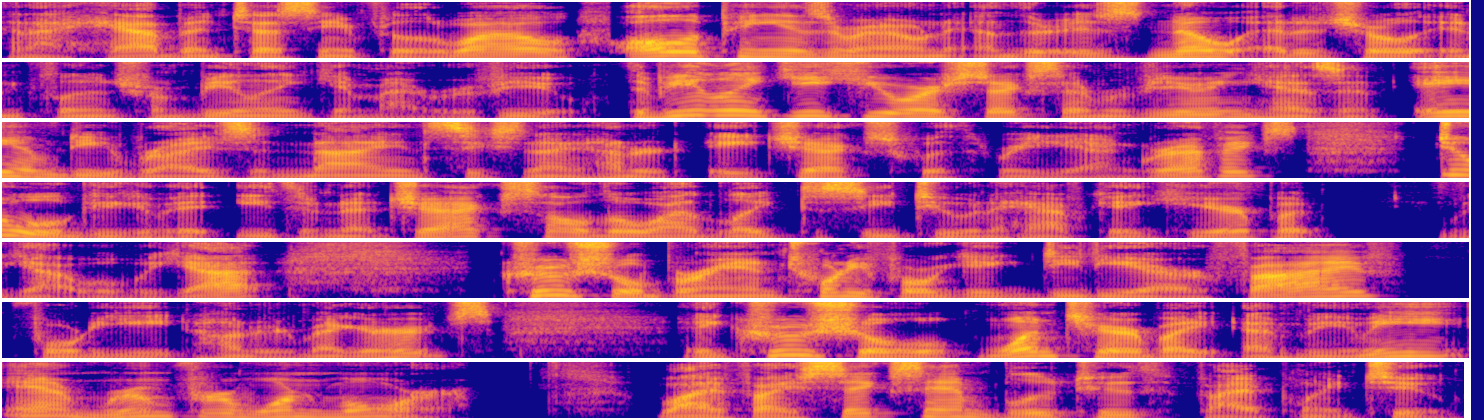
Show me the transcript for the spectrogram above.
and I have been testing it for a little while, all opinions around, and there is no editorial influence from Beelink in my review. The Beelink EQ-R6 I'm reviewing has an AMD Ryzen 9 6900HX with Radeon graphics, dual gigabit Ethernet jacks, although I'd like to see 2.5 gig here, but we got what we got. Crucial brand 24 gig DDR5, 4800 megahertz, a crucial 1 terabyte NVMe, and room for one more. Wi-Fi 6 and Bluetooth 5.2.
